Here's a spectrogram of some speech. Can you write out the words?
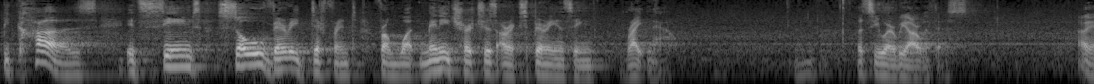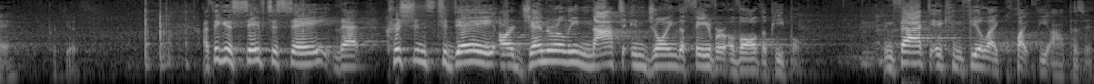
because it seems so very different from what many churches are experiencing right now. Let's see where we are with this. Okay, pretty good. I think it's safe to say that Christians today are generally not enjoying the favor of all the people. In fact, it can feel like quite the opposite.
